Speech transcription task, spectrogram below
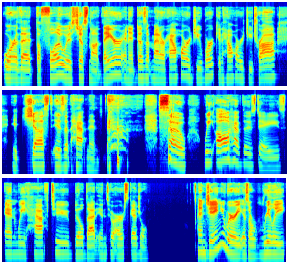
or that the flow is just not there and it doesn't matter how hard you work and how hard you try, it just isn't happening. so, we all have those days and we have to build that into our schedule. And January is a really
